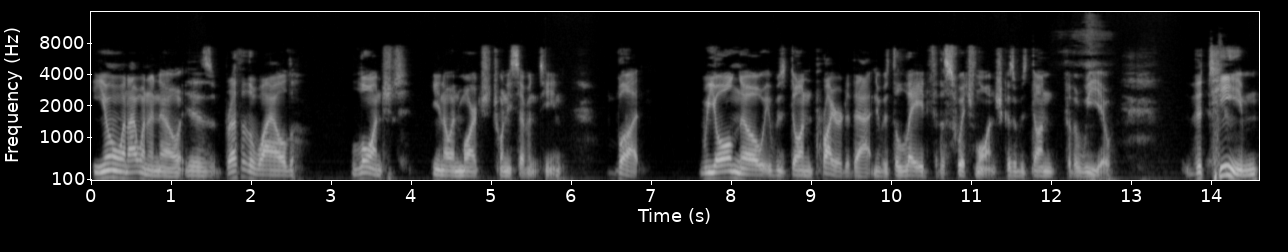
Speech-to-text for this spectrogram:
you know what I want to know is Breath of the Wild launched, you know, in March 2017, but we all know it was done prior to that, and it was delayed for the Switch launch because it was done for the Wii U. The team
